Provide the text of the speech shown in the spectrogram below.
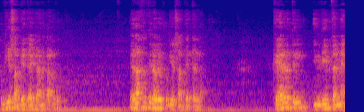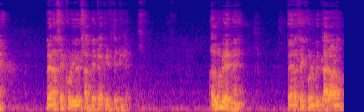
പുതിയ സബ്ജക്റ്റായിട്ടാണ് കാണുന്നത്. യഥാർത്ഥത്തിൽ അതൊരു പുതിയ സബ്ജക്റ്റല്ല കേരളത്തിൽ ഇന്ത്യയിൽ തന്നെ പാരാസൈക്കോളജി ഒരു സബ്ജക്റ്റാക്കി എടുത്തിട്ടില്ല. അതുകൊണ്ട് തന്നെ പാരാസൈക്കോളജി ധാരാളം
